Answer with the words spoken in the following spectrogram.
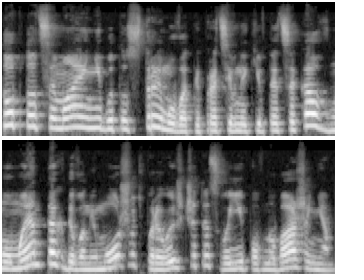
Тобто, це має нібито стримувати працівників ТЦК в моментах, де вони можуть перевищити свої повноваження.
